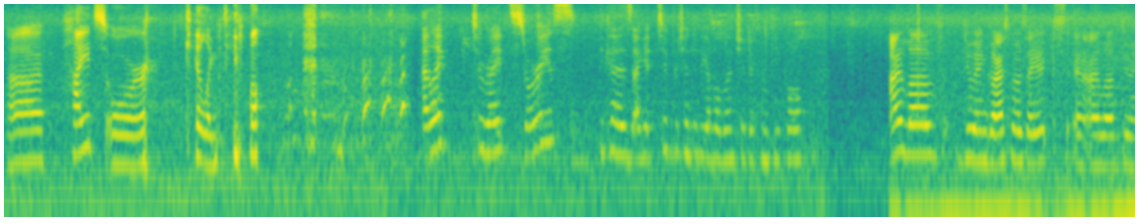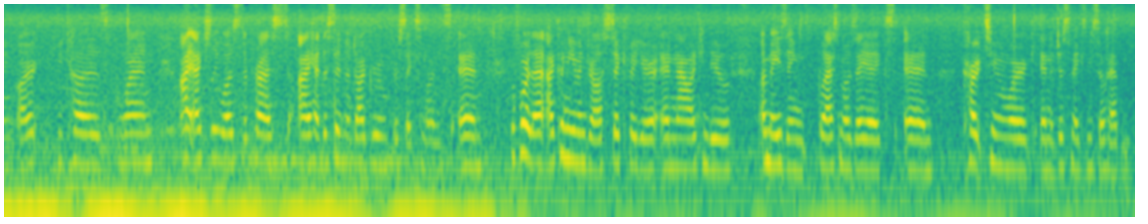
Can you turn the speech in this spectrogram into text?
Uh, heights or killing people. I like to write stories because I get to pretend to be a whole bunch of different people. I love doing glass mosaics and I love doing art because when I actually was depressed, I had to sit in a dark room for six months. And before that, I couldn't even draw a stick figure, and now I can do amazing glass mosaics and cartoon work, and it just makes me so happy.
